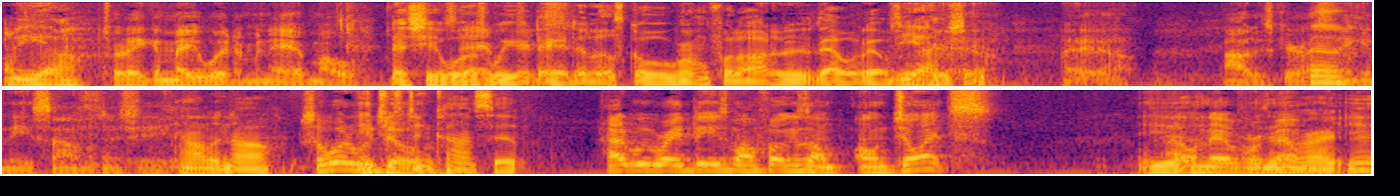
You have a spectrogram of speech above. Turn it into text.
Yeah. so they can make with them and have more. That shit was Savages. weird. They had the little schoolroom full of all of it. That was that was some Yeah. weird shit. Yeah, all these girls singing these songs and shit. All in all, So what do we interesting do? concept. How do we rate these motherfuckers on on joints? Yeah, I don't never Is that remember. right? Yeah, I,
